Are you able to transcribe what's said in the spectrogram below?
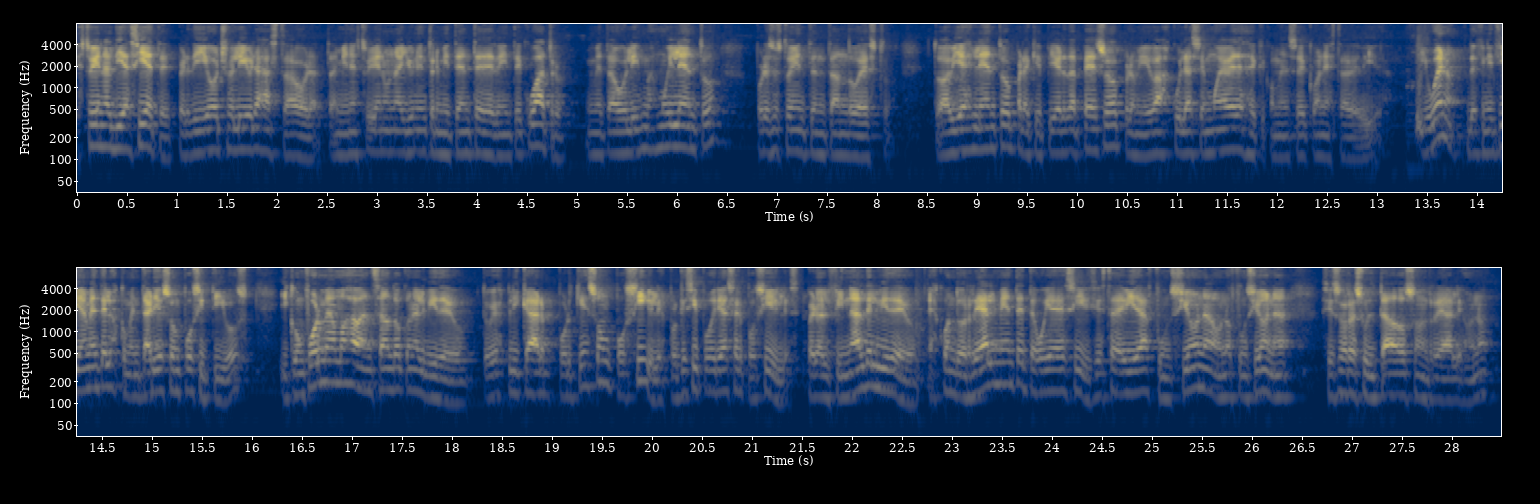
Estoy en el día 7, perdí 8 libras hasta ahora. También estoy en un ayuno intermitente de 24. Mi metabolismo es muy lento, por eso estoy intentando esto. Todavía es lento para que pierda peso, pero mi báscula se mueve desde que comencé con esta bebida. Y bueno, definitivamente los comentarios son positivos y conforme vamos avanzando con el video, te voy a explicar por qué son posibles, por qué sí podrían ser posibles. Pero al final del video es cuando realmente te voy a decir si esta bebida funciona o no funciona, si esos resultados son reales o no.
